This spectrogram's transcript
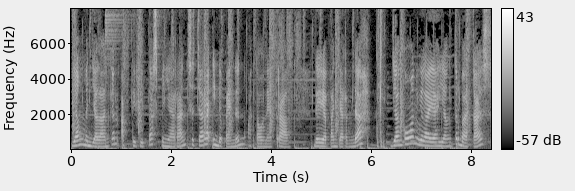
yang menjalankan aktivitas penyiaran secara independen atau netral, daya pancar rendah, jangkauan wilayah yang terbatas,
